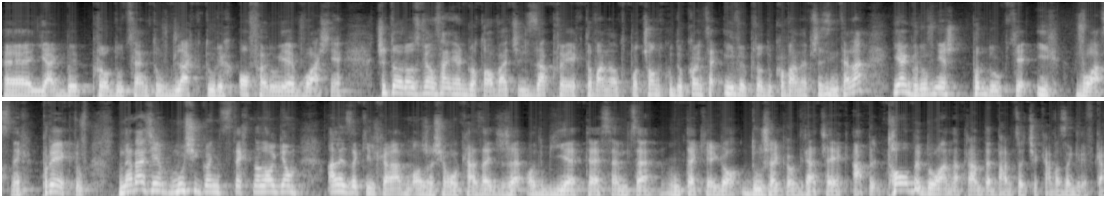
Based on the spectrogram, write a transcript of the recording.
e, jakby producentów, dla których oferuje właśnie czy to rozwiązania gotowe, czyli zaprojektowane od początku do końca i wyprodukowane przez Intela, jak również ich własnych projektów. Na razie musi gonić z technologią, ale za kilka lat może się okazać, że odbije TSMC takiego dużego gracza jak Apple. To by była naprawdę bardzo ciekawa zagrywka.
